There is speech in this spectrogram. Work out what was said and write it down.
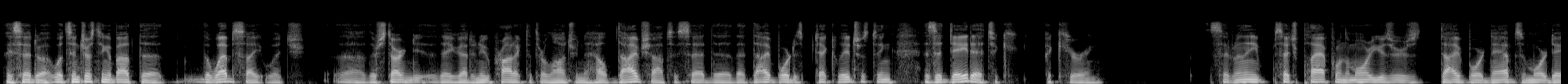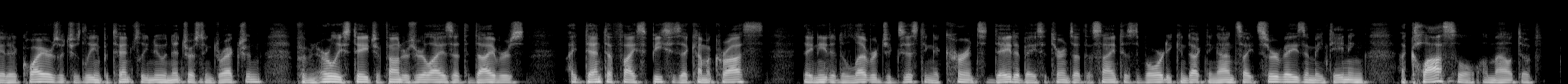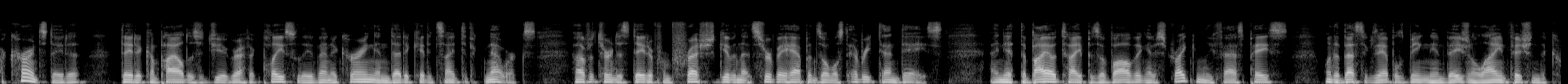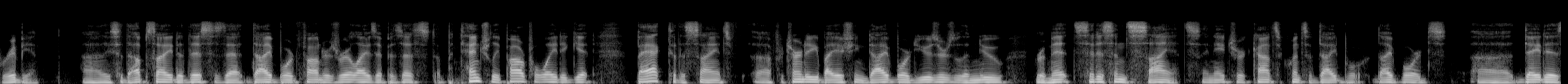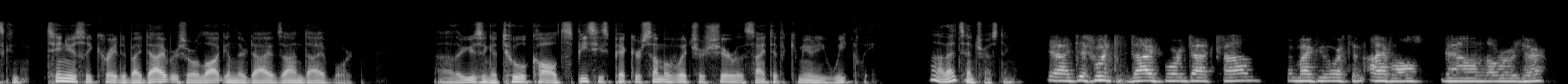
They said uh, what's interesting about the the website, which uh, they're starting to, they've got a new product that they're launching to help dive shops. They said uh, that Diveboard is particularly interesting as the data accruing. Said with any such platform, the more users Diveboard nabs, the more data it acquires, which is leading potentially new and interesting direction. From an early stage, the founders realized that the divers identify species that come across. They needed to leverage existing occurrence database. It turns out that scientists have already conducting on-site surveys and maintaining a colossal amount of occurrence data, data compiled as a geographic place with the event occurring and dedicated scientific networks. However, it turned this data from fresh, given that survey happens almost every 10 days, and yet the biotype is evolving at a strikingly fast pace. One of the best examples being the invasion of lionfish in the Caribbean. Uh, they said the upside of this is that Diveboard founders realized they possessed a potentially powerful way to get back to the science uh, fraternity by issuing Diveboard users with a new remit citizen science, a nature consequence of dive, bo- dive boards. Uh, data is continuously created by divers who are logging their dives on Diveboard. Uh, they're using a tool called Species Picker, some of which are shared with the scientific community weekly. Oh, that's interesting. yeah, I just went to diveboard.com. It might be worth an eyeball down the road there.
